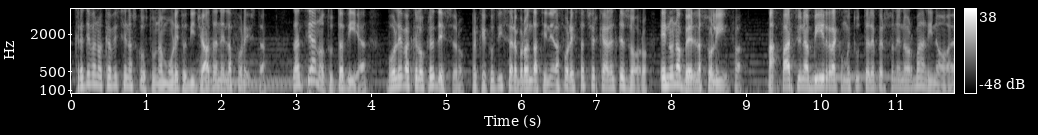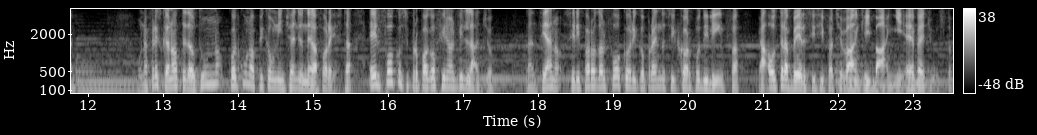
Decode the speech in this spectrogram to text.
credevano che avesse nascosto un amuleto di giada nella foresta. L'anziano, tuttavia, voleva che lo credessero, perché così sarebbero andati nella foresta a cercare il tesoro e non a bere la sua linfa. Ma farsi una birra come tutte le persone normali, no, eh? Una fresca notte d'autunno, qualcuno appicò un incendio nella foresta e il fuoco si propagò fino al villaggio. L'anziano si riparò dal fuoco ricoprendosi il corpo di linfa. Ah, oltre a bersi si faceva anche i bagni, e beh, giusto.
